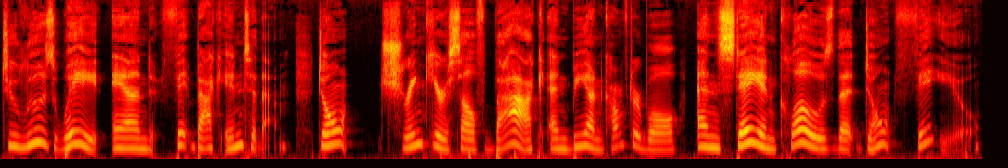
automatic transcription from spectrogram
to lose weight and fit back into them. Don't shrink yourself back and be uncomfortable and stay in clothes that don't fit you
